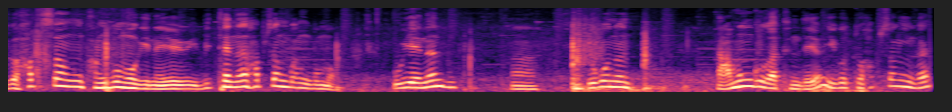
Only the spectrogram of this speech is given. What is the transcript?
이거 합성 방부목이네요. 밑에는 합성 방부목, 위에는 어, 요거는 나무인 것 같은데요? 이것도 합성인가요?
